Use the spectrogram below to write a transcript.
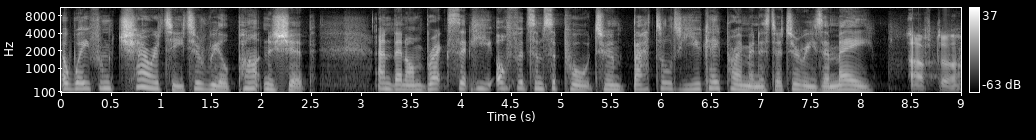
away from charity to real partnership. And then on Brexit, he offered some support to embattled UK Prime Minister Theresa May. After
